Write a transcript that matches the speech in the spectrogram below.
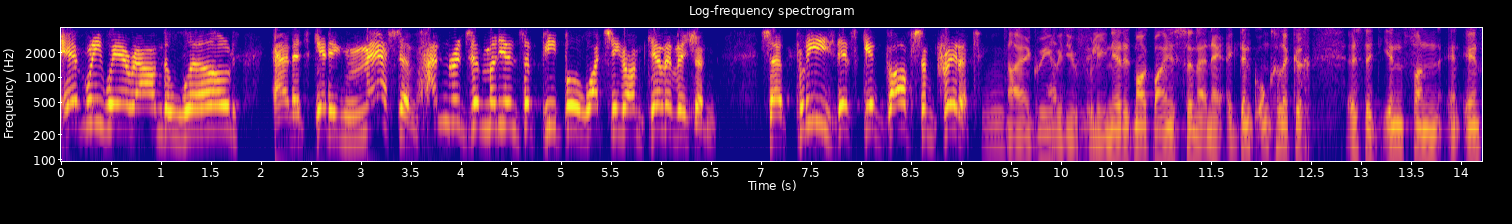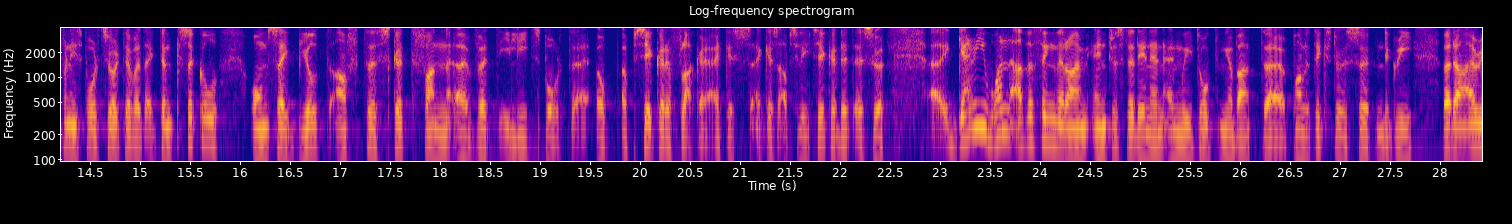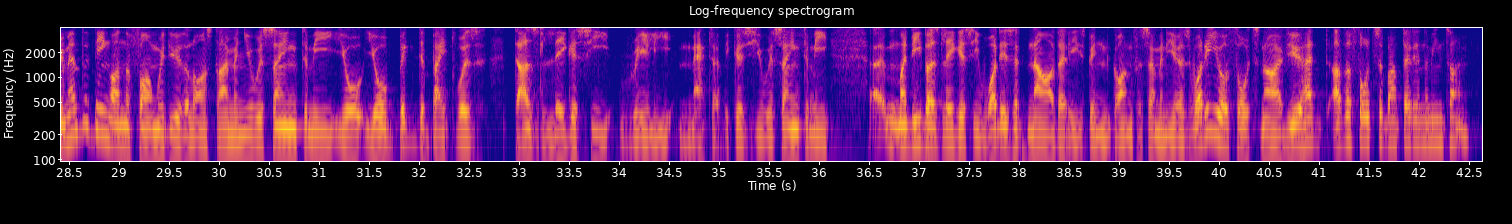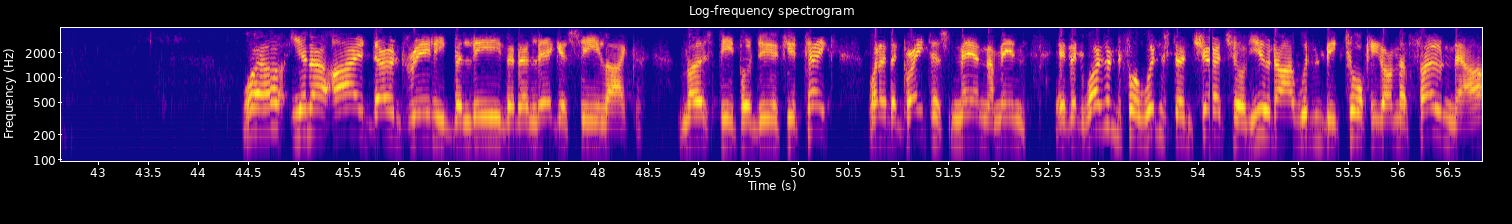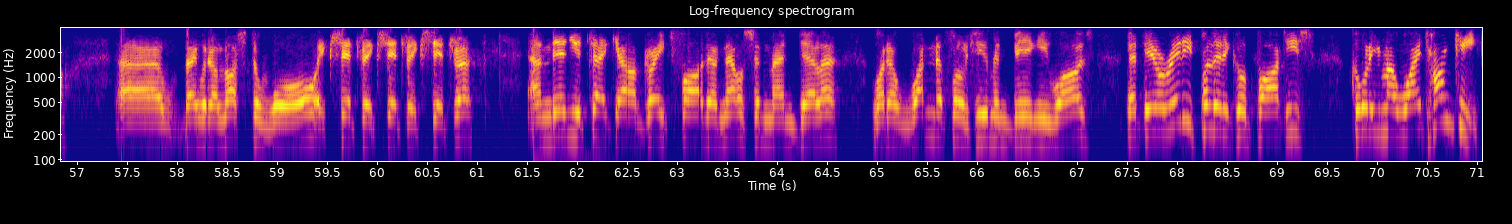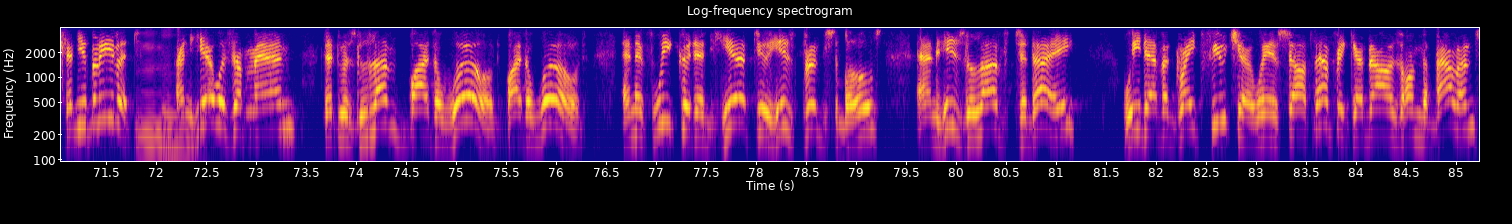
everywhere around the world, and it's getting massive. Hundreds of millions of people watching on television. So please, let's give golf some credit. I agree with you fully. Nee, dit maak baie sin en ek, ek dink ongelukkig is dit een van een, een van die sportsoorte wat ek dink sukkel om sy beeld af te skud van 'n uh, wit elite sport uh, op op sekere vlakke. Ek is ek is absoluut seker dit is so. Uh, Gary, one other thing that I'm interested in and and we're talking about uh, politics to a certain degree, but I remember being on the farm with you the last time and you were saying to me your your big debate was does legacy really matter because you were saying to me uh, Madiba's legacy, what is it now that he's been gone for so many years? What are your thoughts now? Have you had other thoughts about that in the meantime? Well, you know, I don't really believe in a legacy like most people do. If you take one of the greatest men, I mean, if it wasn't for Winston Churchill, you and I wouldn't be talking on the phone now. Uh, they would have lost the war, etc., etc., etc. And then you take our great father, Nelson Mandela, what a wonderful human being he was, that there are already political parties calling him a white honky. Can you believe it? Mm-hmm. And here was a man that was loved by the world, by the world. And if we could adhere to his principles and his love today, we'd have a great future where South Africa now is on the balance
